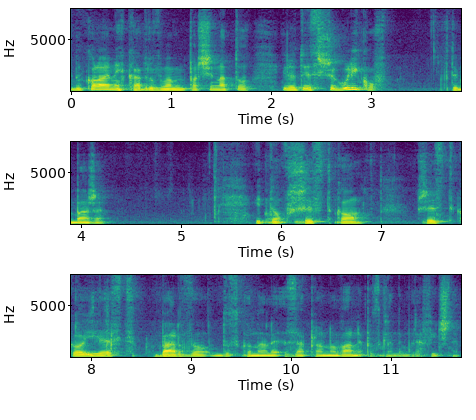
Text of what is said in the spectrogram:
do kolejnych kadrów i mamy, patrzcie na to, ile to jest szczególików w tym barze. I to wszystko, wszystko jest bardzo doskonale zaplanowane pod względem graficznym.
